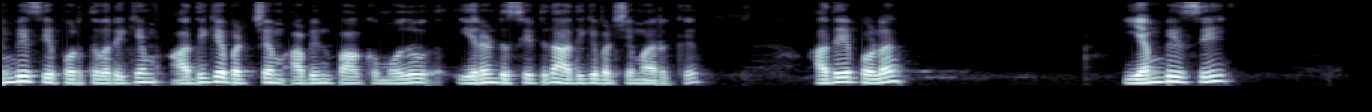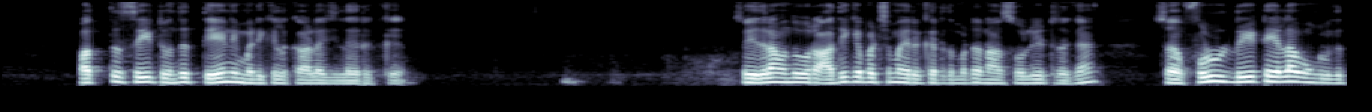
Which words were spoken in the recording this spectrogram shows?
எம்பிசியை பொறுத்த வரைக்கும் அதிகபட்சம் அப்படின்னு பார்க்கும்போது இரண்டு சீட்டு தான் அதிகபட்சமாக இருக்குது அதே போல் எம்பிசி பத்து சீட் வந்து தேனி மெடிக்கல் காலேஜில் இருக்குது ஸோ இதெல்லாம் வந்து ஒரு அதிகபட்சமாக இருக்கிறது மட்டும் நான் சொல்லிகிட்ருக்கேன் இருக்கேன். ஸோ ஃபுல் டீட்டெயிலாக உங்களுக்கு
